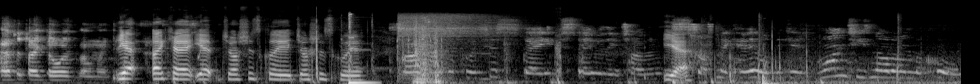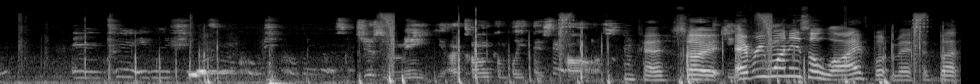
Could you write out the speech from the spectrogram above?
How did I go over my Yep. Okay. Yep. Josh is clear. Josh is clear. Right, let's just stay, stay with each other. Yeah. Stop Michaela, because one, she's not on the call, and two, even if she was on the call, she probably knows. It's just me. I can't complete this task. Okay. So everyone is alive, but Mi- but But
